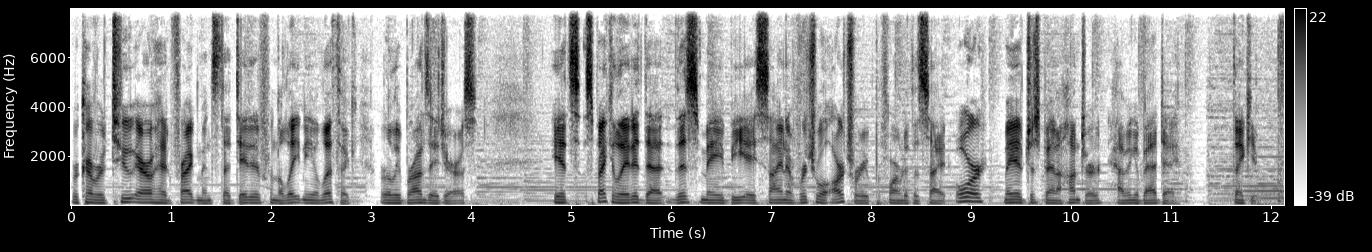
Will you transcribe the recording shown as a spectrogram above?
recovered two arrowhead fragments that dated from the late Neolithic, early Bronze Age eras. It's speculated that this may be a sign of ritual archery performed at the site, or may have just been a hunter having a bad day. Thank you.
